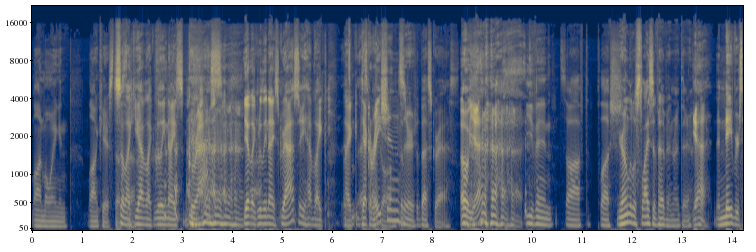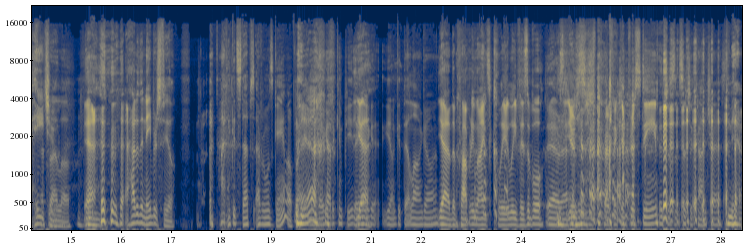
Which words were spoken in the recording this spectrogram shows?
lawn mowing and lawn care stuff. So like you have like really nice grass. you have like really nice grass, or you have like That's- like that's my decorations, The- or the best grass, oh yeah, even soft, plush. Your own little slice of heaven right there. yeah. The neighbors hate That's you. what I love. Yeah. How do the neighbors feel? I think it steps everyone's game up, right? Yeah. they got to compete. They Yeah. gotta get, you know, get that lawn going. Yeah, the property line's clearly visible. Yeah, right. Yours is perfect and pristine. It's just such a contrast. Yeah.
